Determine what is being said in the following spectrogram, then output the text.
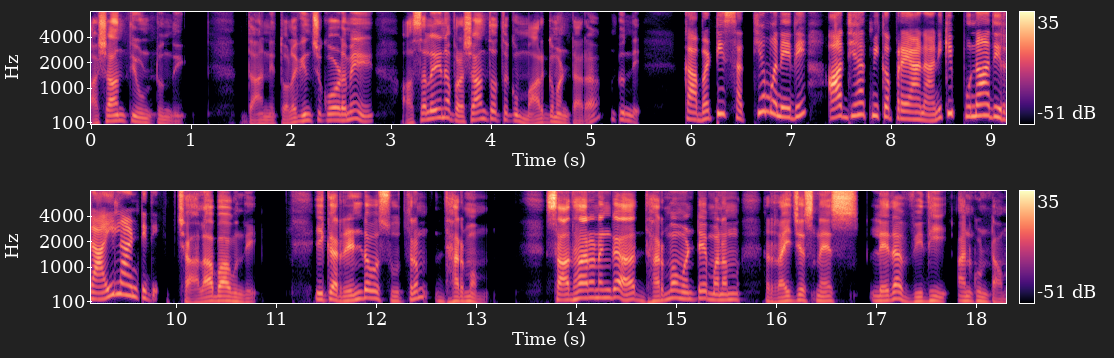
అశాంతి ఉంటుంది. దాన్ని తొలగించుకోవడమే అసలైన ప్రశాంతతకు మార్గమంటారా? ఉంటుంది. కాబట్టి సత్యం అనేది ఆధ్యాత్మిక ప్రయాణానికి పునాది రాయి లాంటిది. చాలా బాగుంది. ఇక రెండవ సూత్రం ధర్మం. సాధారణంగా ధర్మం అంటే మనం రైజస్నెస్ లేదా విధి అనుకుంటాం.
